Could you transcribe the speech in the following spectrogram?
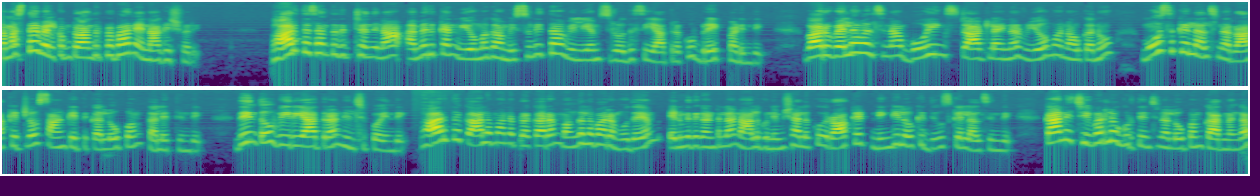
నమస్తే వెల్కమ్ టు ఆంధ్రప్రభ నేను నాగేశ్వరి. భారత సంతతికి చెందిన అమెరికన్ వ్యోమగామి సునీత విలియమ్స్ రోదసి యాత్రకు బ్రేక్ పడింది. వారు వెళ్ళవలసిన బోయింగ్ స్టార్ట్ లైనర్ వ్యోమ నౌకను మోసుకెళ్ళాల్సిన రాకెట్లో సాంకేతిక లోపం తలెత్తింది. దీంతో వీరి యాత్ర నిలిచిపోయింది. భారత కాలమాన ప్రకారం మంగళవారం ఉదయం ఎనిమిది గంటల నాలుగు నిమిషాలకు రాకెట్ నింగిలోకి దూసుకెళ్ళాల్సింది. కానీ చివర్లో గుర్తించిన లోపం కారణంగా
